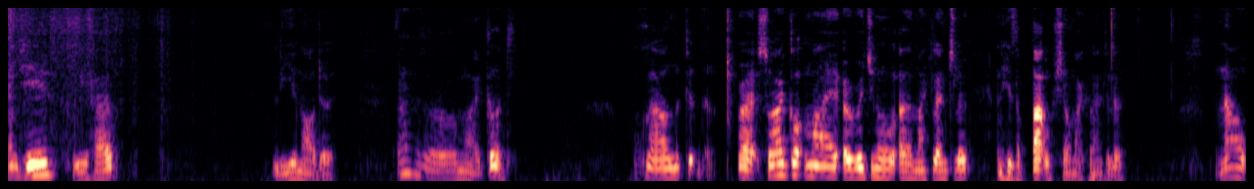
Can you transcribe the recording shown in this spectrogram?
And here we have Leonardo. Oh my god. Wow, look at them. Right, so I got my original uh, Michelangelo, and here's the Battle Shell Michelangelo. Now,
